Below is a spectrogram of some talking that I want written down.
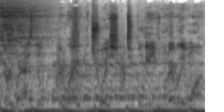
Everyone has the, the right, the choice to believe whatever they want.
